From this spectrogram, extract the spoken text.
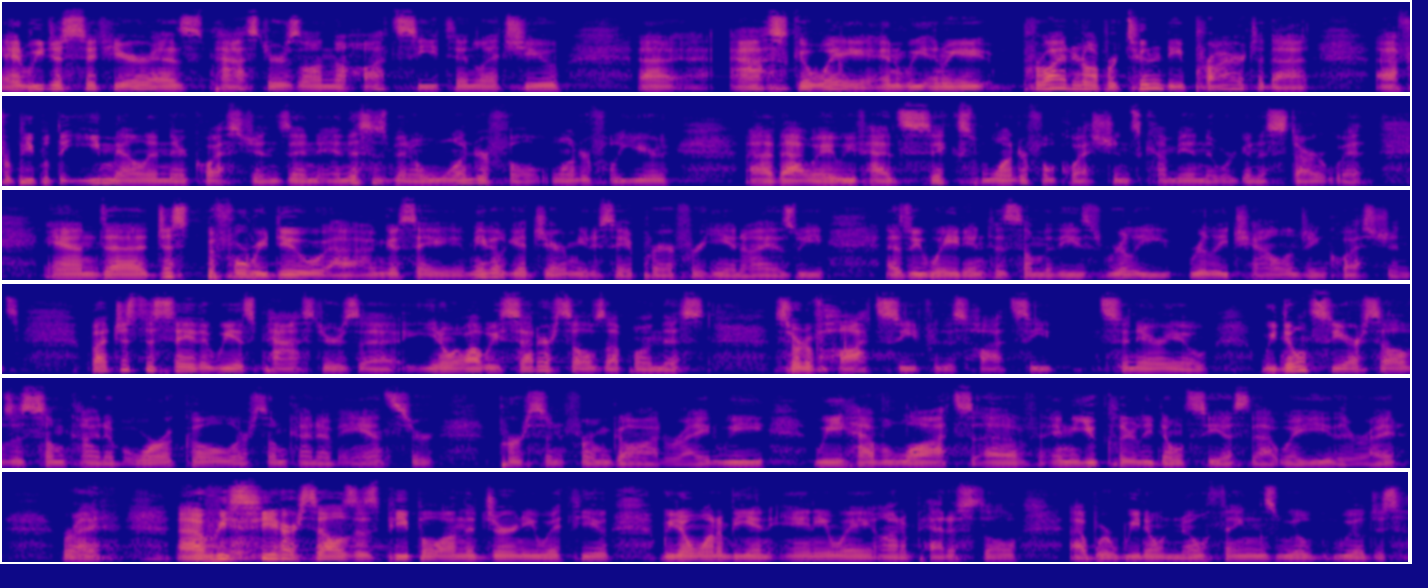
And we just sit here as pastors on the hot seat and let you uh, ask away. And we, and we provide an opportunity prior to that uh, for people to email in their questions. And, and this has been a wonderful, wonderful year uh, that way. We've had six wonderful questions come in that we're going to start with. And uh, just before we do, uh, I'm going to say maybe I'll get Jeremy to say a prayer for he and I as we as we wade into some of these really really challenging questions. But just to say that we as pastors, uh, you know, while we set ourselves up on this sort of hot seat for this hot seat scenario, we don't see ourselves as some kind of oracle or some kind of answer person from God, right? We we have lots of, and you clearly don't see us that way either, right? Right? Uh, we see ourselves as people on the journey with you. We don't want to be in any way on a pedestal uh, where we don't know things. We'll we'll just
